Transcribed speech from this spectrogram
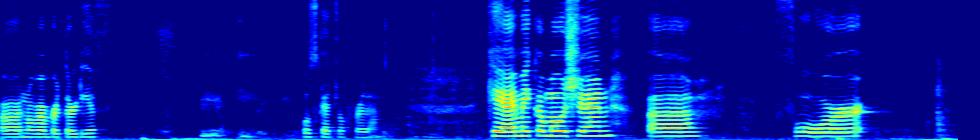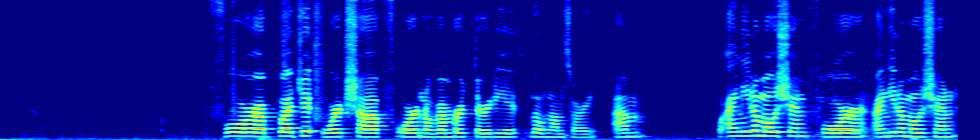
uh, November thirtieth. We'll schedule for that. Okay, I make a motion, uh, for, for a budget workshop for November thirtieth, no, no, I'm sorry. Um, I need a motion for, I need a motion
